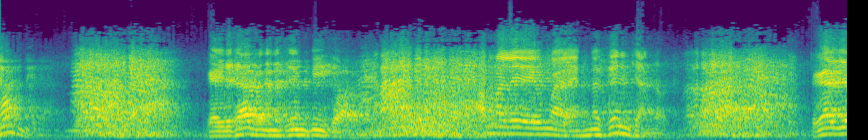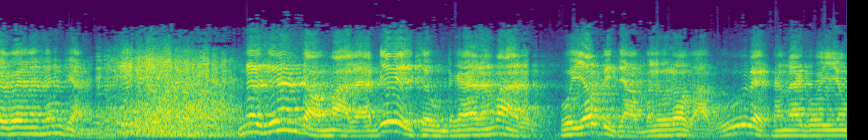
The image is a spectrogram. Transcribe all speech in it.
ရောက်နေတာကဲရထားကနှစ်စင်းပြီးသွားတယ်အမလေးဥမလေးနှစ်စင်းပြန်တော့ ဒကာကျပဲနှစ်စင်းပြန်တယ်နှစ်စင်းတောင်မှလည်းအပြည့်စုံဒကာဓမ္မတို့ဟိုရောက်တိတာမလိုတော့ပါဘူးတဲ့ခန္ဓာကိုယ်ယုံ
